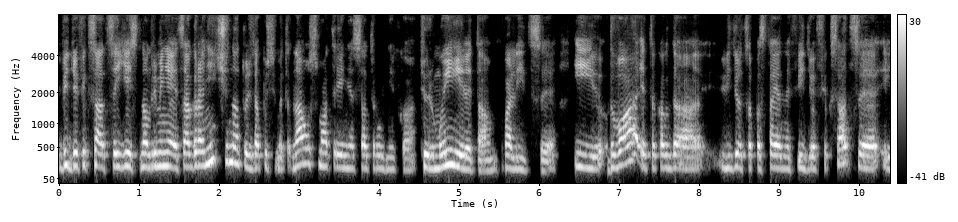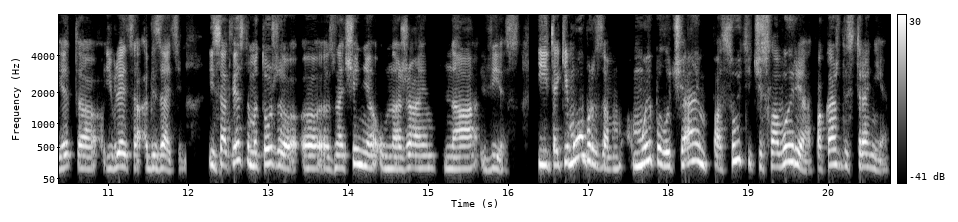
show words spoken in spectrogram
видеофиксация есть, но применяется ограниченно, то есть, допустим, это на усмотрение сотрудника тюрьмы или там полиции. И два – это когда ведется постоянная видеофиксация, и это является обязательным. И, соответственно, мы тоже э, значение умножаем на вес. И таким образом мы получаем, по сути, числовой ряд по каждой стране,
